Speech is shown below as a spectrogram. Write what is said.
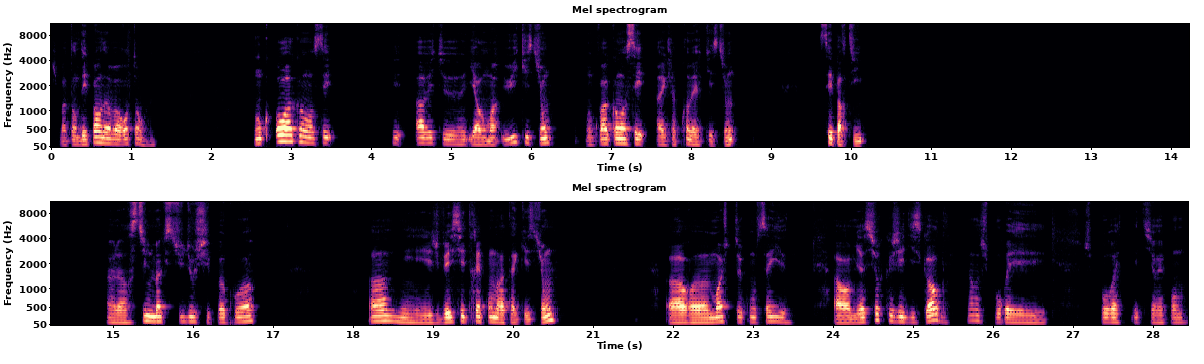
Je m'attendais pas à en avoir autant. Donc on va commencer avec euh, il y a au moins 8 questions. Donc on va commencer avec la première question. C'est parti. Alors style Max Studio je sais pas quoi. Ah mais je vais essayer de répondre à ta question. Alors, euh, moi, je te conseille. Alors, bien sûr que j'ai Discord. Je pourrais, je pourrais t'y répondre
